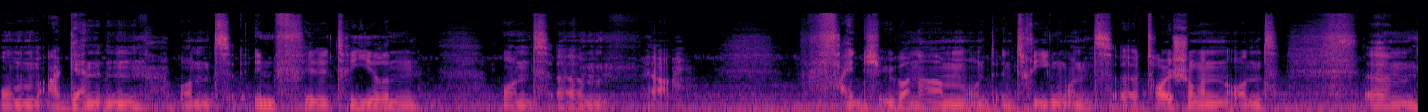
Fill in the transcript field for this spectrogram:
um Agenten und Infiltrieren und ähm, ja, feindliche Übernahmen und Intrigen und äh, Täuschungen und ähm,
